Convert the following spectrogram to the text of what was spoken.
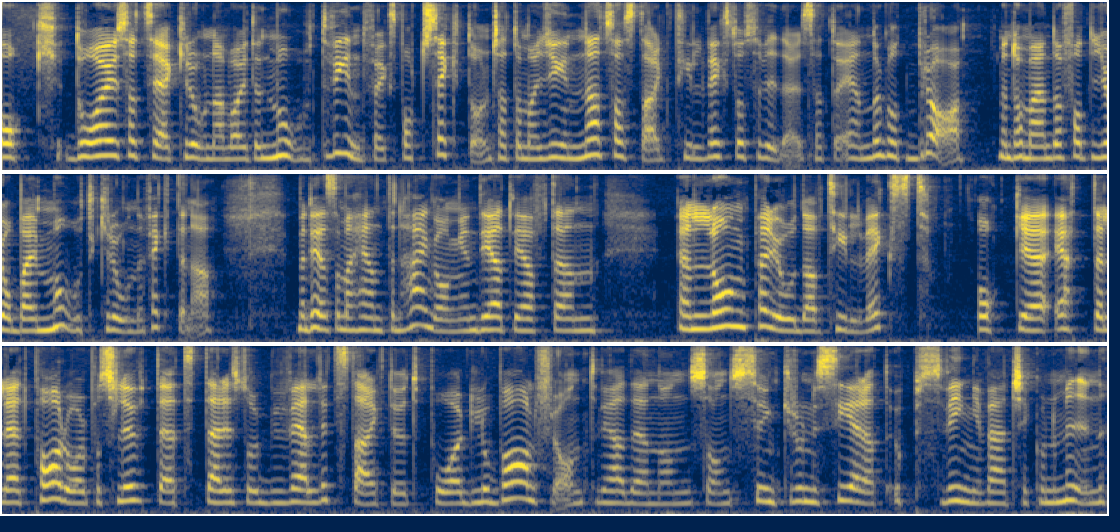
Och då har ju så att säga kronan varit en motvind för exportsektorn så att de har gynnats av stark tillväxt och så vidare så att det ändå gått bra. Men de har ändå fått jobba emot kroneffekterna. Men det som har hänt den här gången det är att vi har haft en, en lång period av tillväxt och eh, ett eller ett par år på slutet där det såg väldigt starkt ut på global front. Vi hade någon sån synkroniserat uppsving i världsekonomin.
